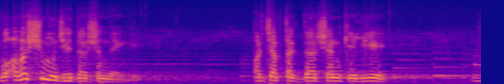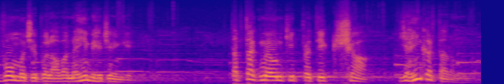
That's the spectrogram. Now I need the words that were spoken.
वो अवश्य मुझे दर्शन देंगे। और जब तक दर्शन के लिए वो मुझे बुलावा नहीं भेजेंगे। तब तक मैं उनकी प्रतीक्षा यहीं करता रहूँगा।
